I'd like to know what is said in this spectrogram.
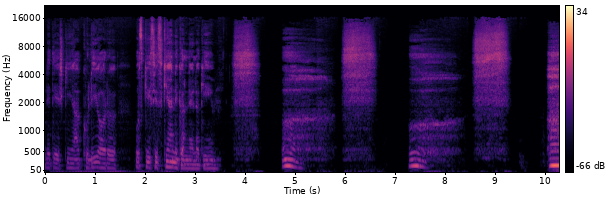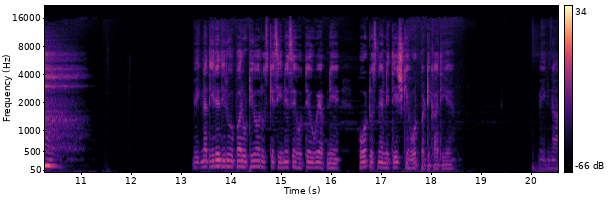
नितेश की आँख खुली और उसकी सिसकियाँ निकलने लगी। मेघना धीरे धीरे ऊपर उठी और उसके सीने से होते हुए अपने होठ उसने नितेश के होठ पर टिका दिए। मेघना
